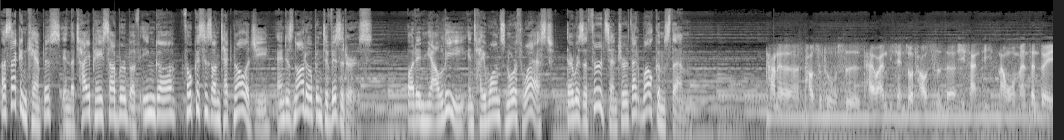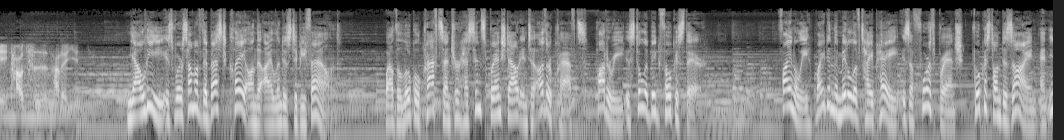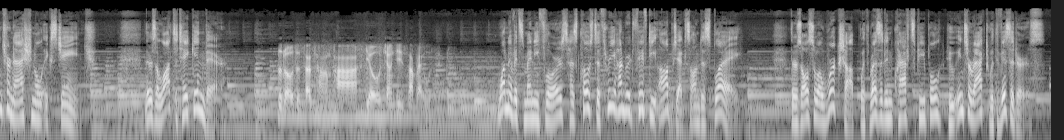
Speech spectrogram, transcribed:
A second campus in the Taipei suburb of Yingge focuses on technology and is not open to visitors. But in Miaoli, in Taiwan's northwest, there is a third center that welcomes them. Miaoli is where some of the best clay on the island is to be found. While the local craft center has since branched out into other crafts, pottery is still a big focus there. Finally, right in the middle of Taipei is a fourth branch focused on design and international exchange. There's a lot to take in there. One of its many floors has close to 350 objects on display. There's also a workshop with resident craftspeople who interact with visitors.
